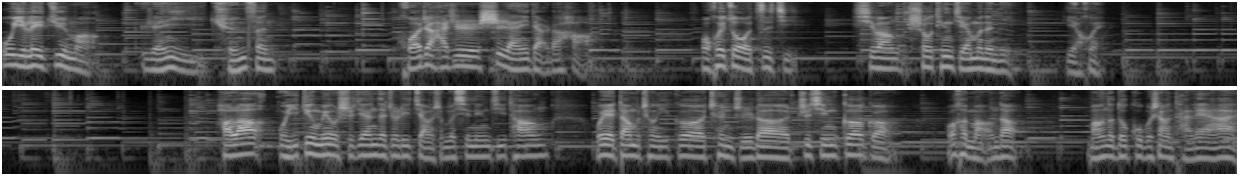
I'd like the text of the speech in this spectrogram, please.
物以类聚嘛，人以群分。活着还是释然一点的好。我会做我自己，希望收听节目的你也会。好了，我一定没有时间在这里讲什么心灵鸡汤。我也当不成一个称职的知心哥哥，我很忙的，忙的都顾不上谈恋爱。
